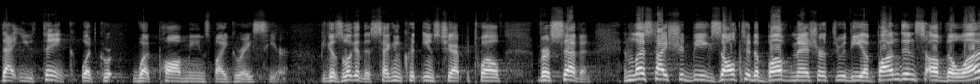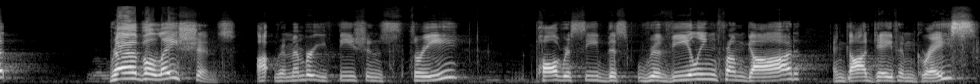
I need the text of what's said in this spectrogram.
that you think what, what Paul means by grace here. Because look at this, 2 Corinthians chapter 12, verse 7. And lest I should be exalted above measure through the abundance of the what? Revelations. Uh, remember Ephesians 3? Paul received this revealing from God, and God gave him grace.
